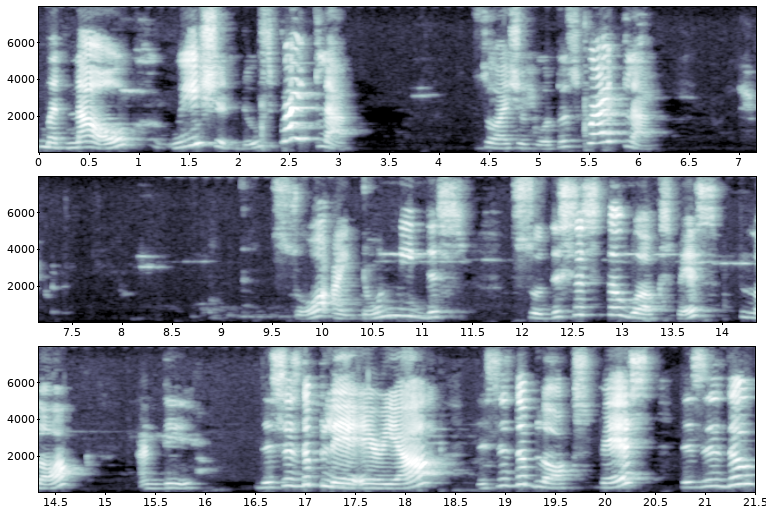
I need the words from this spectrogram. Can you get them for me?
But now we should do Sprite Lab. So I should go to Sprite Lab. So I don't need this. So this is the workspace block and the this is the play area. This is the block space. This is the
